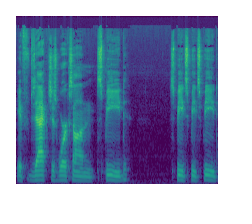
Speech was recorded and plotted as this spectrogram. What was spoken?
If Zach just works on speed, speed, speed, speed,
